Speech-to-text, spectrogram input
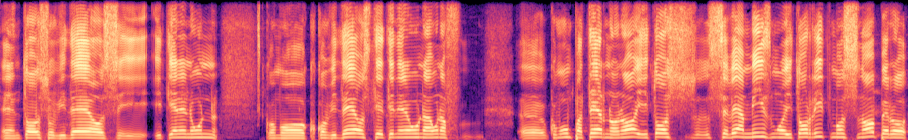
en todos sus videos y, tienen un, como con videos, tienen una, una eh, como un paterno, ¿no? Y todos se vean mismo y todos ritmos, ¿no? Pero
